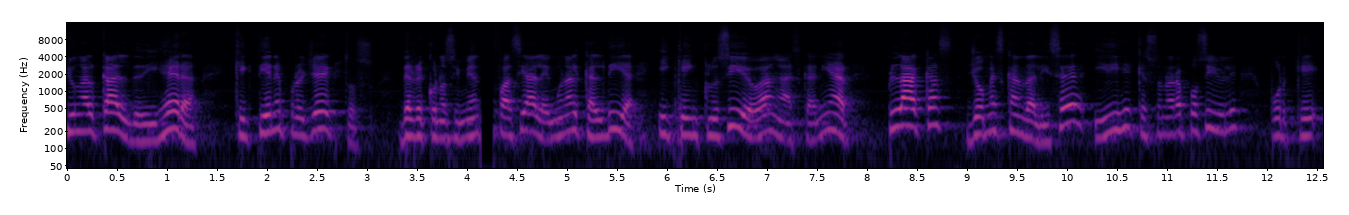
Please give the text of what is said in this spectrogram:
que un alcalde dijera que tiene proyectos de reconocimiento facial en una alcaldía y que inclusive van a escanear placas, yo me escandalicé y dije que eso no era posible porque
